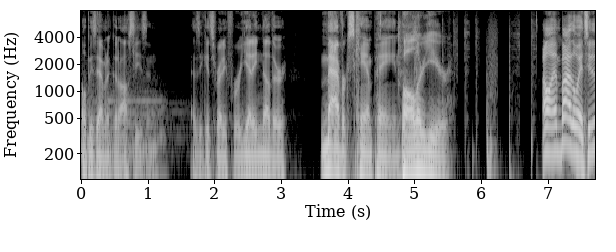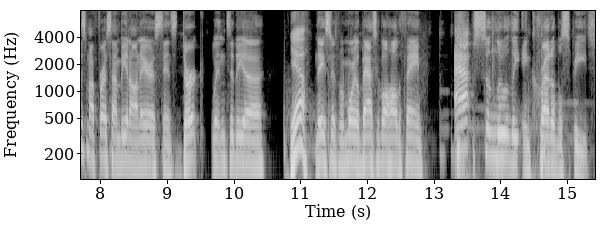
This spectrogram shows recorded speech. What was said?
Hope he's having a good offseason as he gets ready for yet another Mavericks campaign. Baller year. Oh, and by the way, too, this is my first time being on air since Dirk went into the uh, Yeah. Naismith Memorial Basketball Hall of Fame. Absolutely incredible speech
